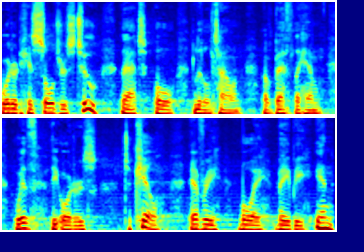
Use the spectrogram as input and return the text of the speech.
ordered his soldiers to that oh little town of Bethlehem with the orders to kill every boy, baby in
